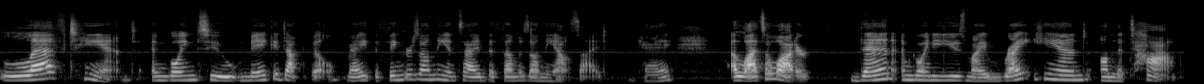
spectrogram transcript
left hand i'm going to make a duck bill right? The fingers on the inside the thumb is on the outside okay? A lots of water. Then i'm going to use my right hand on the top.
